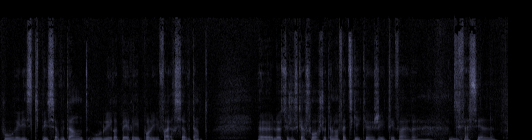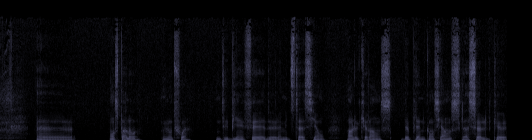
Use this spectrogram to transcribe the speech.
pourrez les skipper si ça vous tente ou les repérer pour les faire si ça vous tente. Euh, là, c'est jusqu'à soir, je suis tellement fatigué que j'ai été vers du facile. Euh, on se parlera une autre fois des bienfaits de la méditation, en l'occurrence de pleine conscience, la seule que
